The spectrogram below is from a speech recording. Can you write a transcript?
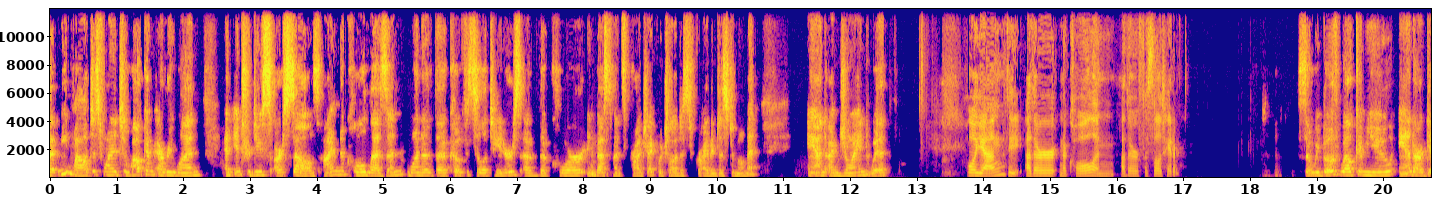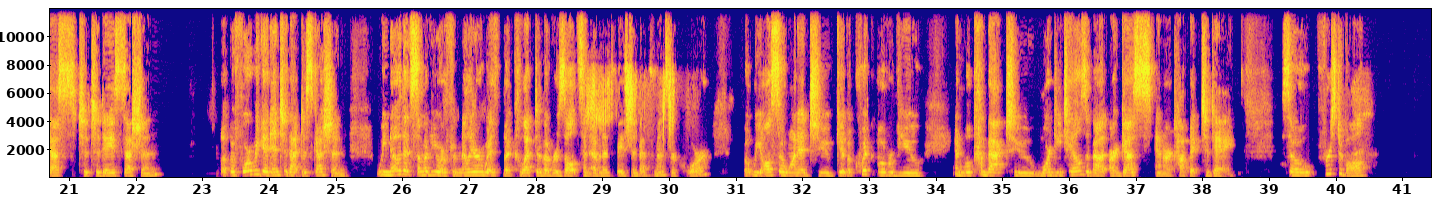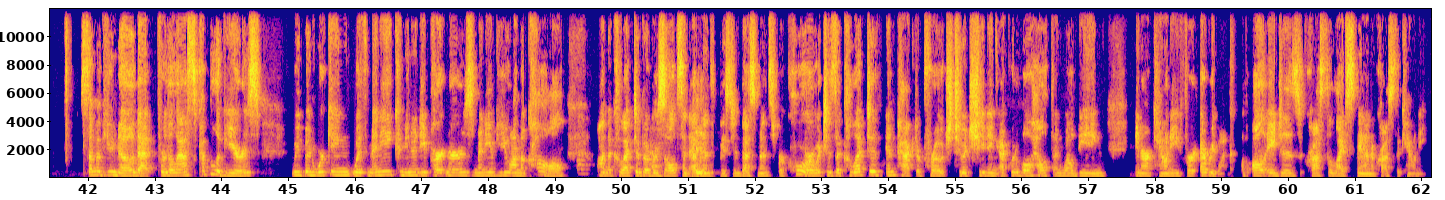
but meanwhile, just wanted to welcome everyone and introduce ourselves. I'm Nicole Lezin, one of the co-facilitators of the Core Investments Project, which I'll describe in just a moment. And I'm joined with Nicole Young, the other Nicole and other facilitator. So we both welcome you and our guests to today's session. But before we get into that discussion, we know that some of you are familiar with the Collective of Results and Evidence-Based Investments, or CORE, but we also wanted to give a quick overview and we'll come back to more details about our guests and our topic today. So first of all, some of you know that for the last couple of years, we've been working with many community partners, many of you on the call, on the Collective of Results and Evidence-Based Investments, or CORE, which is a collective impact approach to achieving equitable health and well-being in our county for everyone of all ages, across the lifespan, across the county.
